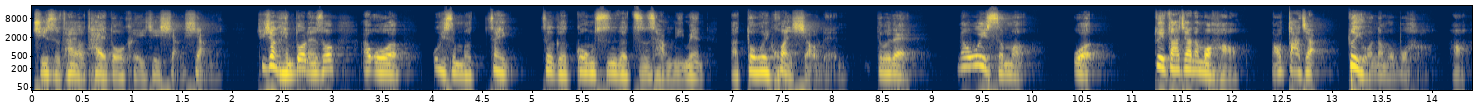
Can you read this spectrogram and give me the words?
其实它有太多可以去想象的，就像很多人说啊，我为什么在这个公司的职场里面啊都会换小人，对不对？那为什么我对大家那么好，然后大家对我那么不好？好，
